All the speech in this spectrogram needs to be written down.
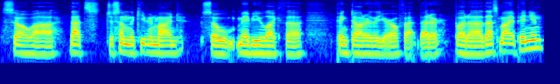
So uh, that's just something to keep in mind so maybe you like the pink dot or the Eurofat better. But uh, that's my opinion.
